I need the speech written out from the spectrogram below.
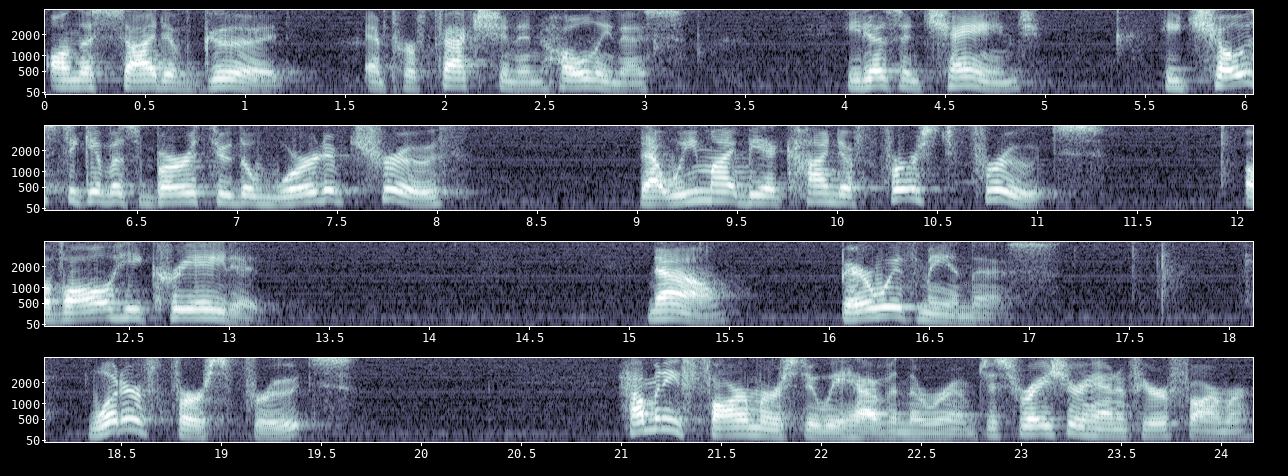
on the side of good and perfection and holiness. He doesn't change. He chose to give us birth through the word of truth that we might be a kind of first fruits of all he created. Now, bear with me in this. What are first fruits? How many farmers do we have in the room? Just raise your hand if you're a farmer.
